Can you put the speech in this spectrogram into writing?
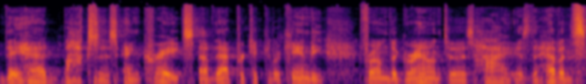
they had boxes and crates of that particular candy from the ground to as high as the heavens.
